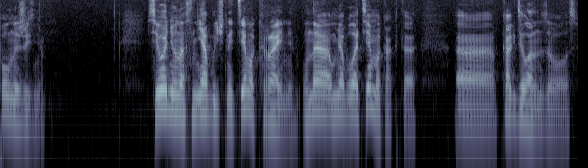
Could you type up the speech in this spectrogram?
полной жизнью. Сегодня у нас необычная тема, крайне. У, на, у меня была тема как-то, э, как дела называлась.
